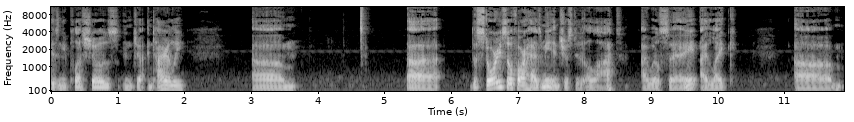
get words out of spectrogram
Disney Plus shows in, entirely. Um, uh, the story so far has me interested a lot. I will say I like um,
